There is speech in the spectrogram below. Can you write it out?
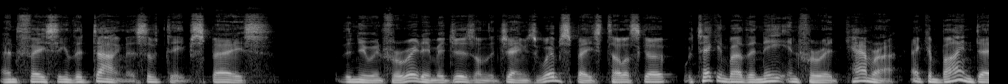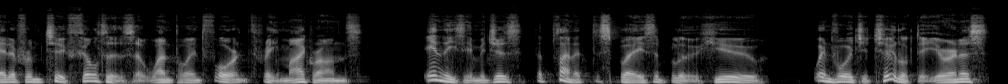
and facing the darkness of deep space. The new infrared images on the James Webb Space Telescope were taken by the Near Infrared Camera and combined data from two filters at 1.4 and 3 microns. In these images, the planet displays a blue hue. When Voyager 2 looked at Uranus,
